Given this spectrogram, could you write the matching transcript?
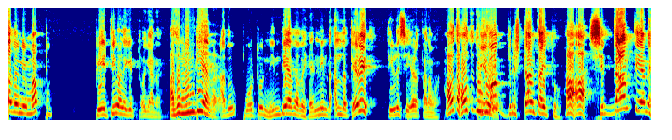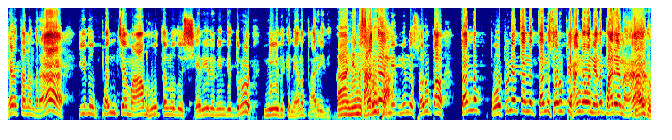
ಅದು ನಿಮ್ಮಪ್ಪ ಪೇಟಿ ಒಳಗಿಟ್ಟು ಹೋಗ್ಯಾನ. ಅದು ನಿಂದಿ ಅದ. ಅದು ಫೋಟೋ ನಿಂದೆ ಅದ ಅದು ಹೆಣ್ಣಿಂದ ಅಲ್ಲ ಅಂತೇಳಿ ತಿಳಿಸಿ ಹೇಳ್ತಾನವ ಹೌದು ಹೌದು ಇದು ದೃಷ್ಟಾಂತ ಆಯ್ತು. ಸಿದ್ಧಾಂತ ಏನ್ ಹೇಳ್ತಾನಂದ್ರ ಇದು ಪಂಚಮಹಾಭೂತ ಅನ್ನೋದು ಶರೀರ ನಿಂದಿದ್ರು ನೀ ಇದಕ್ಕೆ ನೆನಪಾರಿದಿ. ಸ್ವರೂಪ. ನಿನ್ನ ಸ್ವರೂಪ ತನ್ನ ಪೋಟುನೆ ತನ್ನ ತನ್ನ ಸ್ವರೂಪಿ ಹಂಗವ ನೆನಪಾರ್ಯಾನ? ಹೌದು.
